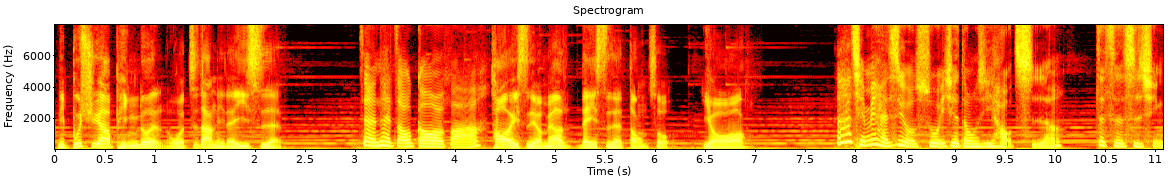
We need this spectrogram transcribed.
你不需要评论，我知道你的意思了。”这人太糟糕了吧？Toys 有没有类似的动作？有哦，但他前面还是有说一些东西好吃啊，这次的事情。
